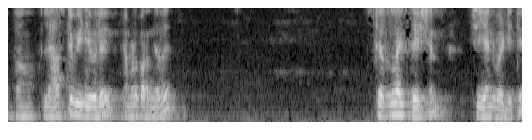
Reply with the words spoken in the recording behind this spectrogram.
അപ്പോൾ ലാസ്റ്റ് വീഡിയോയിൽ നമ്മൾ പറഞ്ഞത് സ്റ്റെറിലൈസേഷൻ ചെയ്യാൻ വേണ്ടിയിട്ട്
